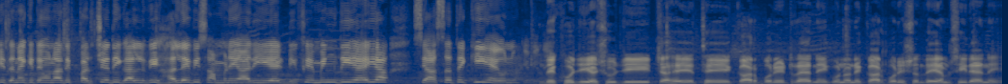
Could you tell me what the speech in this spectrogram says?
ਕਿਤੇ ਨਾ ਕਿਤੇ ਉਹਨਾਂ ਦੇ ਪਰਚੇ ਦੀ ਗੱਲ ਵੀ ਹਲੇ ਵੀ ਸਾਹਮਣੇ ਆ ਰਹੀ ਹੈ। ਡਿਫੇਮਿੰਗ ਦੀ ਹੈ ਜਾਂ ਸਿਆਸਤ ਹੈ ਕੀ ਹੈ? ਉਹਨੂੰ ਕਿਵੇਂ ਦੇਖੋ ਜੀ ਅਸ਼ੂ ਜੀ ਚਾਹੇ ਇੱਥੇ ਕਾਰਪੋਰੇਟ ਰਹੇ ਨੇ ਕਿ ਉਹਨਾਂ ਨੇ ਕਾਰਪੋਰੇਸ਼ਨ ਦੇ ਐਮਸੀ ਰਹੇ ਨੇ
